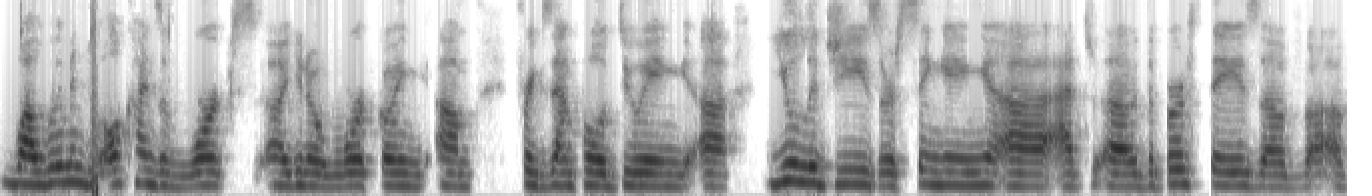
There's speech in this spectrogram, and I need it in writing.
while women do all kinds of works, uh, you know, work going, um, for example, doing uh, eulogies or singing uh, at uh, the birthdays of, of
